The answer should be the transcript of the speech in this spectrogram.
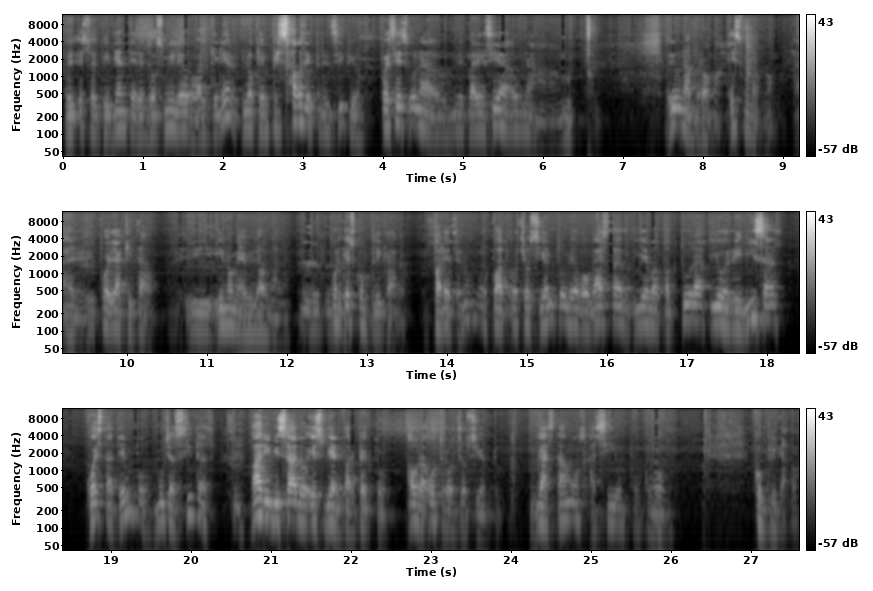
Pues estoy pendiente de 2.000 euros alquiler, lo que he empezado de principio. Pues es una, me parecía una, una broma, es una broma. pues ya quitado y, y no me ha ayudado nada, porque es complicado parece, ¿no? 800, luego gastas, lleva factura, y revisas, cuesta tiempo, muchas citas. Ha revisado, es bien, perfecto. Ahora otro 800. Gastamos así un poco complicado.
